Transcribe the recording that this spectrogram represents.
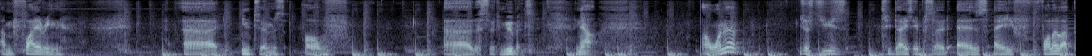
um, firing uh, in terms of uh, certain movements. Now, I want to just use today's episode as a follow up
